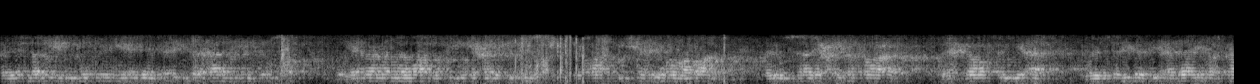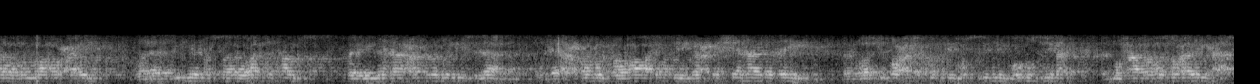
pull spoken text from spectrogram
فينبغي للمؤمن أن ينتهز هذه وكما من الله فيه عليه في شهر رمضان فيسارع إلى الطاعات ويحذر السيئات ويجتهد في أداء ما كره الله عليه ولا سيما الصلوات الخمس فإنها عقد الإسلام وهي أعظم الفرائض بعد الشهادتين فالواجب على كل مسلم ومسلمة المحافظة عليها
